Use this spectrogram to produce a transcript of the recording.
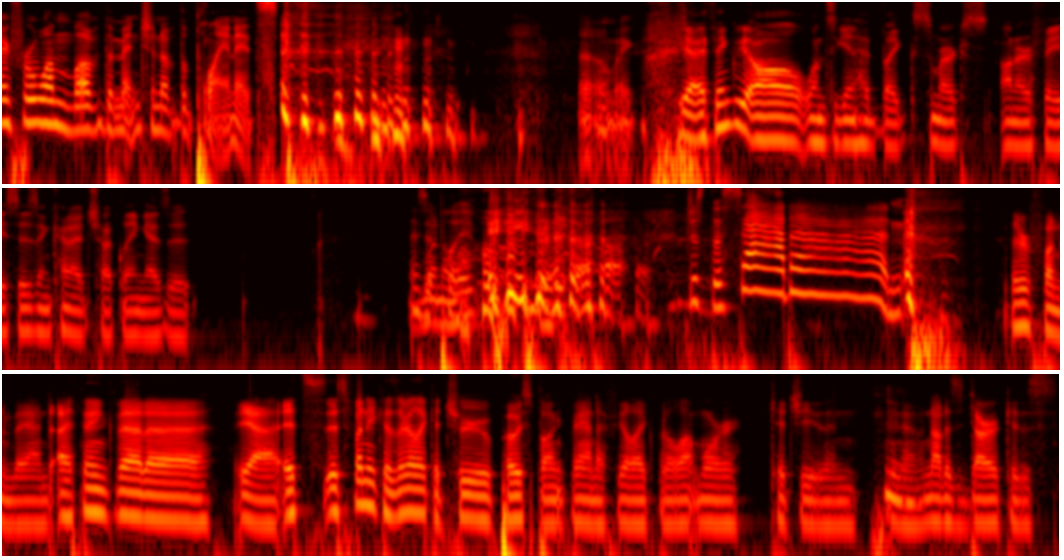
I, for one, love the mention of the planets. oh my god. Yeah, I think we all once again had like smirks on our faces and kind of chuckling as it As it played. along. Just the Saturn. They're a fun band. I think that uh yeah, it's it's funny because they're like a true post punk band. I feel like, but a lot more kitschy than you Hmm. know, not as dark as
